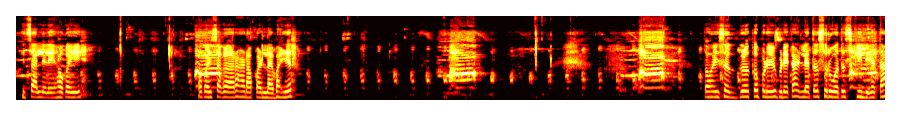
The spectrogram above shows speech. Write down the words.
हे चाललेलं आहे. हो काही हो? काही सगळा राहाडा पडला आहे बाहेर. तर हे सगळं कपडे बिपडे काढल्या तर सुरुवातच केली आता.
